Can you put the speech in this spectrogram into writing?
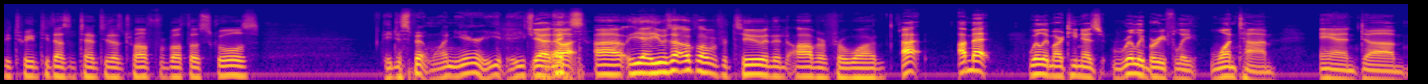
between 2010 and 2012 for both those schools. He just spent one year at each Yeah, no, place. Uh, yeah, he was at Oklahoma for two and then Auburn for one. I I met Willie Martinez really briefly one time, and um,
